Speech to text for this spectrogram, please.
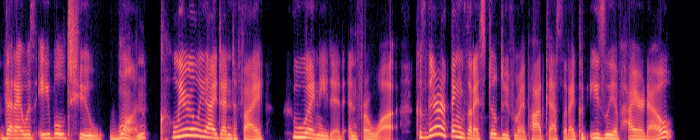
that I was able to, one, clearly identify who I needed and for what. Because there are things that I still do for my podcast that I could easily have hired out,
